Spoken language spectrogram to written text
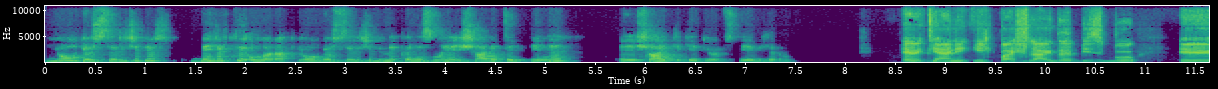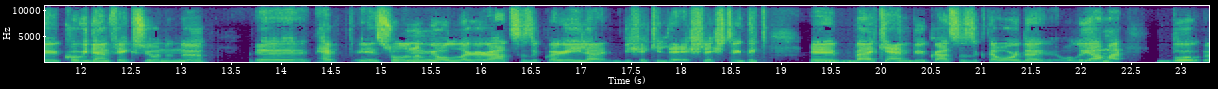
yol gösterici bir belirti olarak, yol gösterici bir mekanizmaya işaret ettiğine e, şahitlik ediyoruz diyebilirim. Evet yani ilk başlarda biz bu e, COVID enfeksiyonunu e, hep e, solunum yolları rahatsızlıklarıyla bir şekilde eşleştirdik. E, belki en büyük rahatsızlık da orada oluyor ama bu e,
